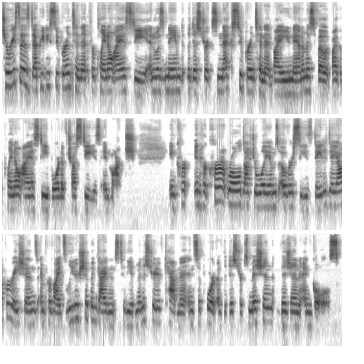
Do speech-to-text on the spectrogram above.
Teresa is deputy superintendent for Plano ISD and was named the district's next superintendent by a unanimous vote by the Plano ISD Board of Trustees in March. In, cur- in her current role, Dr. Williams oversees day to day operations and provides leadership and guidance to the administrative cabinet in support of the district's mission, vision, and goals.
